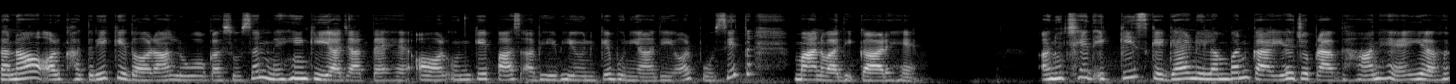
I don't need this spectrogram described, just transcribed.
तनाव और खतरे के दौरान लोगों का शोषण नहीं किया जाता है और उनके पास अभी भी उनके बुनियादी और पोषित मानवाधिकार हैं। अनुच्छेद 21 के गैर निलंबन का यह जो प्रावधान है, यह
